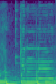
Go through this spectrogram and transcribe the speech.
looking at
